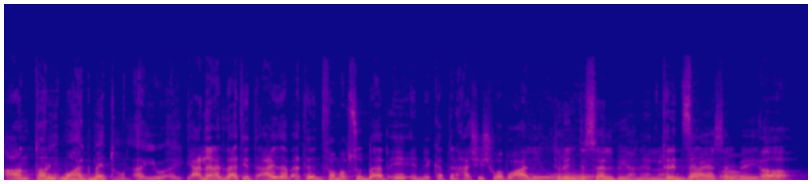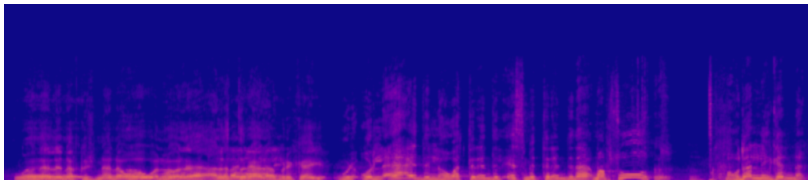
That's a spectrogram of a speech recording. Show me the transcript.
عن طريق مهاجمتهم أيوه أيوه يعني أنا دلوقتي عايز أبقى ترند فمبسوط بقى بإيه؟ إن كابتن حشيش وأبو علي و... ترند سلبي يعني ترند دعاية سلبي. سلبية آه. وده اللي ناقشناه أنا وهو اللي هو على الطريقة. الأمريكية. وال- واللي قاعد اللي هو الترند الاسم الترند ده مبسوط. ما هو ده اللي يجنك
